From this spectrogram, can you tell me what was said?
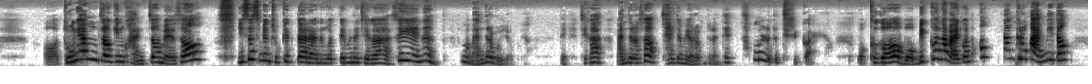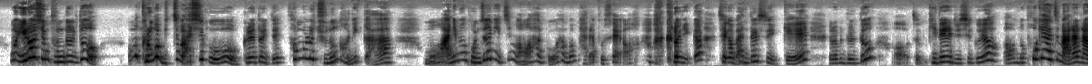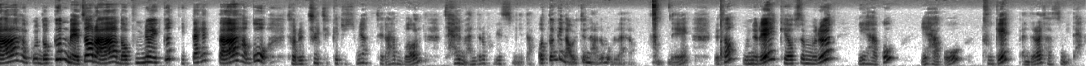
어, 동양적인 관점에서 있었으면 좋겠다라는 것 때문에 제가 새해에는 한번 만들어 보려고요. 네, 제가 만들어서 잘 되면 여러분들한테 선물로도 드릴 거예요. 뭐 그거 뭐 믿거나 말거나 어, 난 그런 거 안 믿어. 뭐 이러신 분들도 뭐 그런 거 믿지 마시고 그래도 이제 선물로 주는 거니까 뭐 아니면 본전이지 뭐 하고 한번 바라보세요. 그러니까 제가 만들 수 있게 여러분들도 어, 좀 기대해 주시고요. 어, 너 포기하지 말아라 하고 너 끝 맺어라. 너 분명히 끝 있다 했다 하고 저를 질책해 주시면 제가 한번 잘 만들어 보겠습니다. 어떤 게 나올지 나도 몰라요. 네. 그래서 오늘의 개업 선물은 얘하고 얘하고 두 개 만들어졌습니다.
